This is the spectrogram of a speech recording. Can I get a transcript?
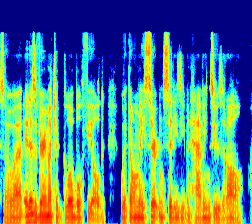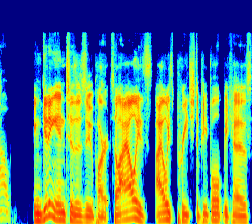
So uh, it is very much a global field with only certain cities even having zoos at all. Wow. in getting into the zoo part so i always i always preach to people because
